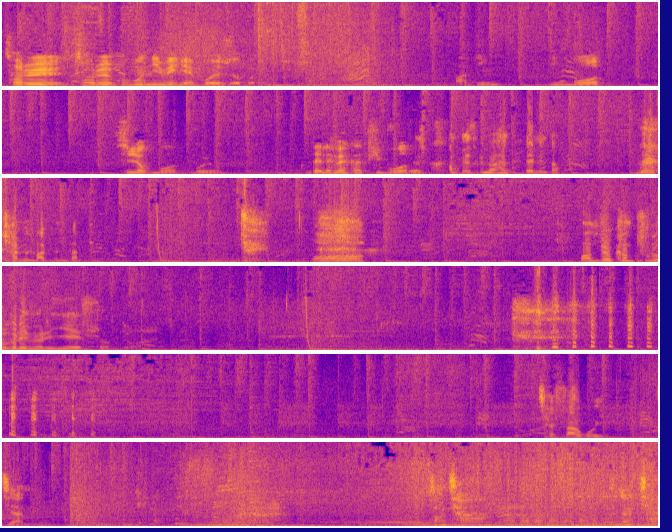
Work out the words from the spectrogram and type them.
저를, 저를 부모님에게 보여줘 버려. 아, 님, 님 무엇? 실력 무엇? 뭐요? 근데 레베카 피 무엇? 그래서 방패 들면 한대 때린다? 이렇게 하면 맞는다? 오! 완벽한 프로그램을 이해했어. 잘 싸우고 있지 않네. 우상창! 분열창!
